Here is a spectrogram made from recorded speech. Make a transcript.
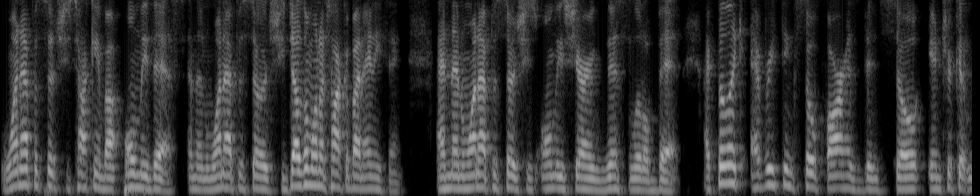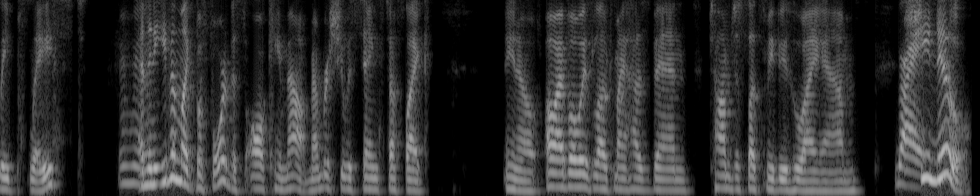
one episode she's talking about only this, and then one episode she doesn't want to talk about anything, and then one episode she's only sharing this little bit. I feel like everything so far has been so intricately placed. Mhm. And then even like before this all came out, remember she was saying stuff like, you know, oh, I've always loved my husband. Tom just lets me be who I am. Right. She knew.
